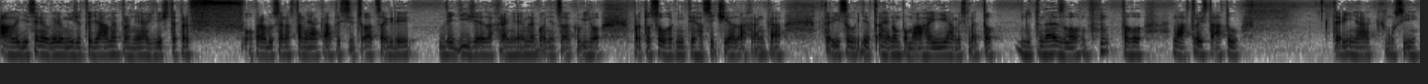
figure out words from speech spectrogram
a lidi si neuvědomí, že to děláme pro ně, až když teprve opravdu se nastane nějaká ta situace, kdy vědí, že je zachraňujeme nebo něco takového. Proto jsou hodní ty hasiči a záchranka, který jsou vidět a jenom pomáhají a my jsme to nutné zlo toho nástroj státu, který nějak musí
